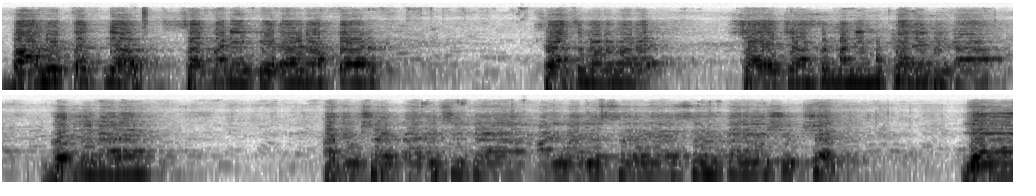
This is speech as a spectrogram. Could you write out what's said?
बालू तज्ञ सन्माननीय केदार डॉक्टर त्याचबरोबर शाळेच्या सन्मान्य मुख्याध्यापिका गरजे मॅडम अधीक्षक अधीक्षिका आणि माझे सर्व सहकारी शिक्षक या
